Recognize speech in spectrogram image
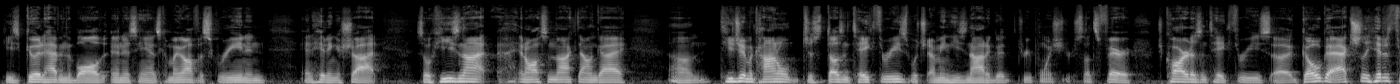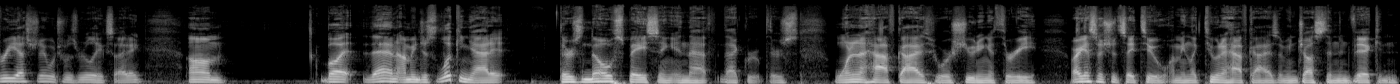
He's good having the ball in his hands, coming off a screen and and hitting a shot. So he's not an awesome knockdown guy. Um, TJ McConnell just doesn't take threes, which I mean he's not a good three point shooter, so that's fair. JaKarr doesn't take threes. Uh, Goga actually hit a three yesterday, which was really exciting. Um, but then I mean, just looking at it, there's no spacing in that that group. There's one and a half guys who are shooting a three, or I guess I should say two. I mean, like two and a half guys. I mean, Justin and Vic, and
